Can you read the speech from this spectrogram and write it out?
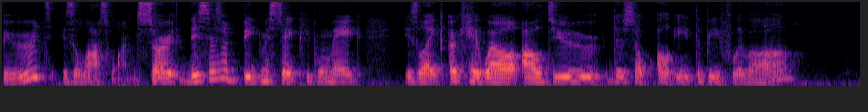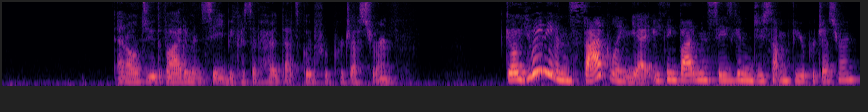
foods is the last one. So this is a big mistake people make is like, okay, well, I'll do this, I'll eat the beef liver and I'll do the vitamin C because I've heard that's good for progesterone. Girl, you ain't even cycling yet. You think vitamin C is going to do something for your progesterone?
